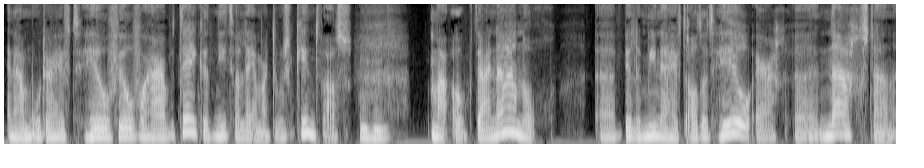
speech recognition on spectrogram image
En haar moeder heeft heel veel voor haar betekend. Niet alleen maar toen ze kind was. Mhm. Maar ook daarna nog. Wilhelmina heeft altijd heel erg nagestaan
